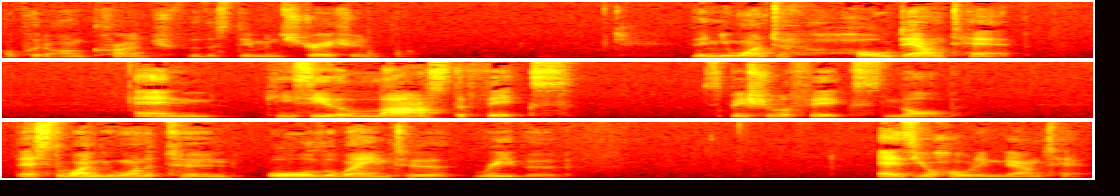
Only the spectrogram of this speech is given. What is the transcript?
I'll put it on Crunch for this demonstration then you want to hold down tap. And can you see the last effects? Special effects knob. That's the one you want to turn all the way into reverb as you're holding down tap.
